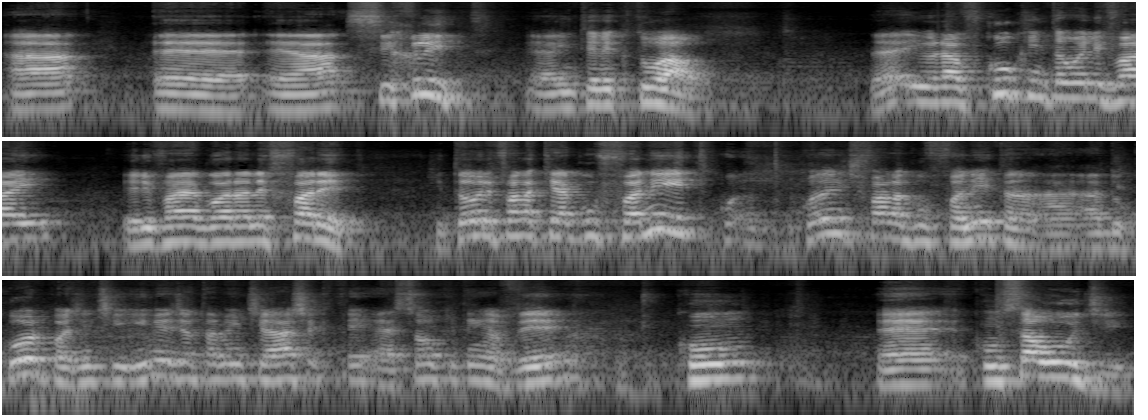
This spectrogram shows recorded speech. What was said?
a é, é a siklit, é a intelectual. Né? E o Rav Kuk, então, ele vai ele vai agora lefaret. Então ele fala que a gufanit, quando a gente fala gufanit, a, a do corpo, a gente imediatamente acha que tem- é só o que tem a ver com é, com saúde,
